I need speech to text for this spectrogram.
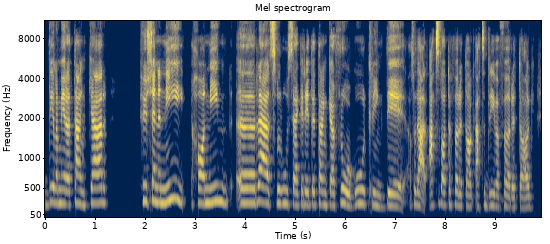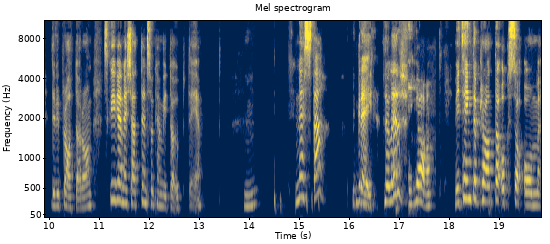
dela med era tankar. Hur känner ni? Har ni äh, rädslor, osäkerheter, tankar, frågor kring det, alltså det här, att starta företag, att driva företag, det vi pratar om? Skriv gärna i chatten så kan vi ta upp det. Mm. Nästa grej, eller? Ja, vi tänkte prata också om eh,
